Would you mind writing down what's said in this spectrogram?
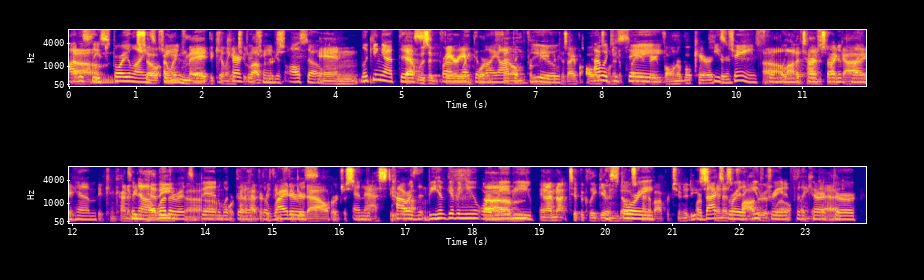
Obviously, um, storylines. So I went and made the Killing of Two Lovers. Also, and looking at this, that was a very important film for me because I've always wanted to play a very vulnerable character. He's changed is uh, from uh, a lot of times started guy, playing him it can kind of to now heavy, whether it's uh, been um, with the, kind of the writers out or just and nasty powers that be have given you or um, maybe and i'm not typically given story those kind of opportunities or backstory that you've created well, for the character dad,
